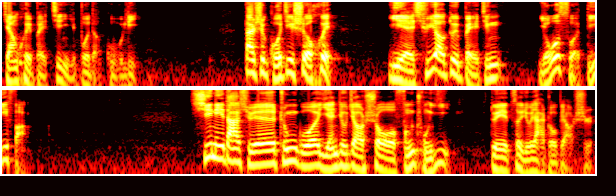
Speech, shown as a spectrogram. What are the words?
将会被进一步的孤立。但是国际社会也需要对北京有所提防。悉尼大学中国研究教授冯崇义对自由亚洲表示：“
